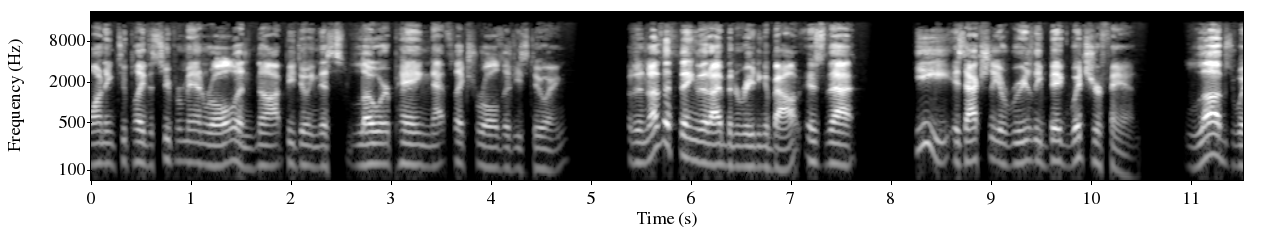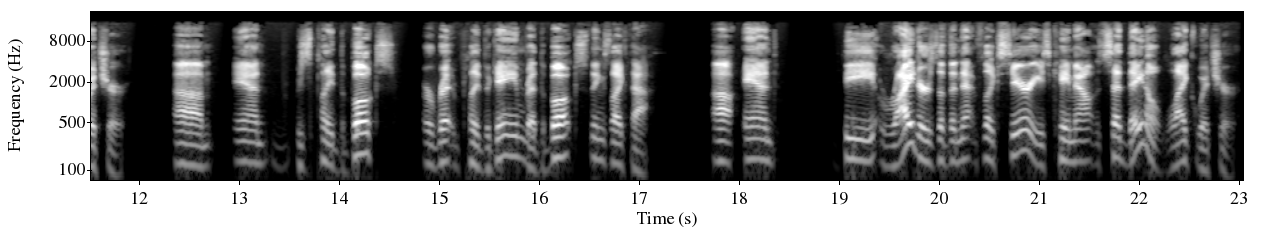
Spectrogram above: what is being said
wanting to play the Superman role and not be doing this lower paying Netflix role that he's doing. But another thing that I've been reading about is that he is actually a really big Witcher fan, loves Witcher, um, and he's played the books or read, played the game, read the books, things like that. Uh, and the writers of the Netflix series came out and said they don't like Witcher.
